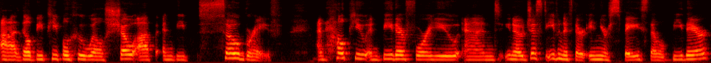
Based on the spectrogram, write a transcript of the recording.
Uh, there'll be people who will show up and be so brave and help you and be there for you. And you know just even if they're in your space they'll be there.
